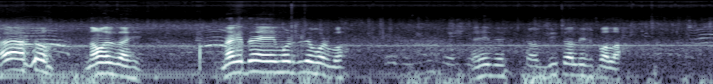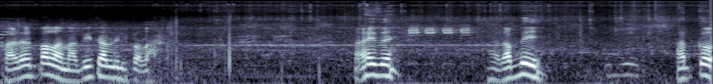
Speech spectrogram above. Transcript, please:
হ্যাঁ আসো নামাজ যাই। নাকি তো এই মসজিদে পড়ব? এই যে সব বিচালির পালা। ষাড়ের পালা না বিচালির পালা। এই যে রাব্বি হাত কো।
